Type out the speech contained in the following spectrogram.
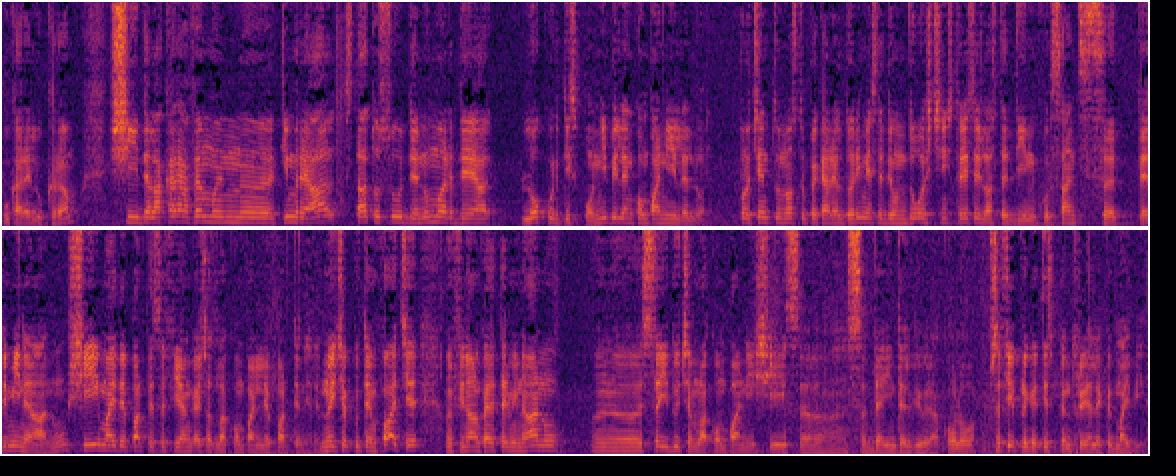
cu care lucrăm și de la care avem în uh, timp real statusul de număr de locuri disponibile în companiile lor procentul nostru pe care îl dorim este de un 25-30% din cursanți să termine anul și ei mai departe să fie angajați la companiile partenere. Noi ce putem face în finalul în care termină anul, să-i ducem la companii și ei să, să dea interviuri acolo, să fie pregătiți pentru ele cât mai bine.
